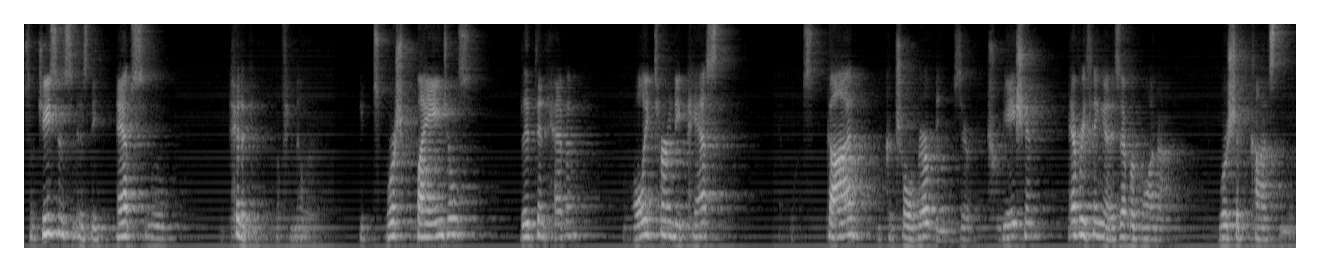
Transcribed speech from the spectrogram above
so Jesus is the absolute epitome of humility. He was worshipped by angels, lived in heaven, from all eternity past. was God who controlled everything. He was there creation, everything that has ever gone on. Worshipped constantly.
